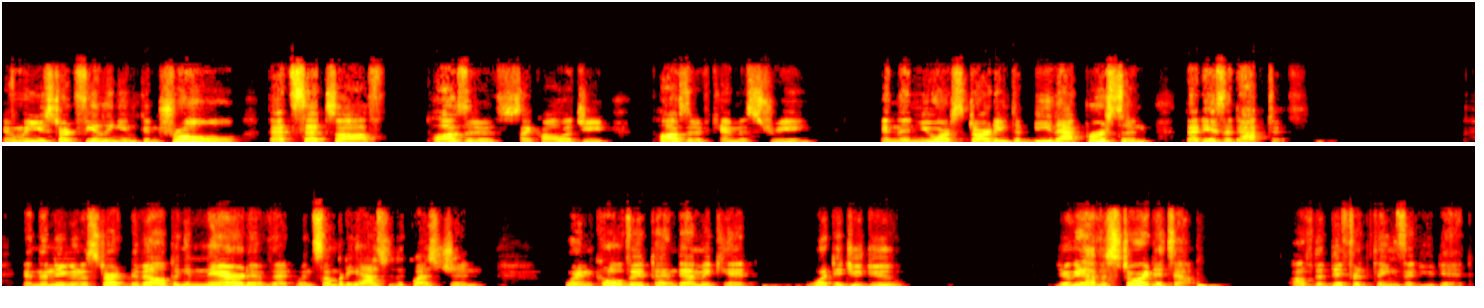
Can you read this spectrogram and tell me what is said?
And when you start feeling in control, that sets off positive psychology, positive chemistry, and then you are starting to be that person that is adaptive. And then you're going to start developing a narrative that when somebody asks you the question, when COVID pandemic hit, what did you do? You're going to have a story to tell of the different things that you did.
